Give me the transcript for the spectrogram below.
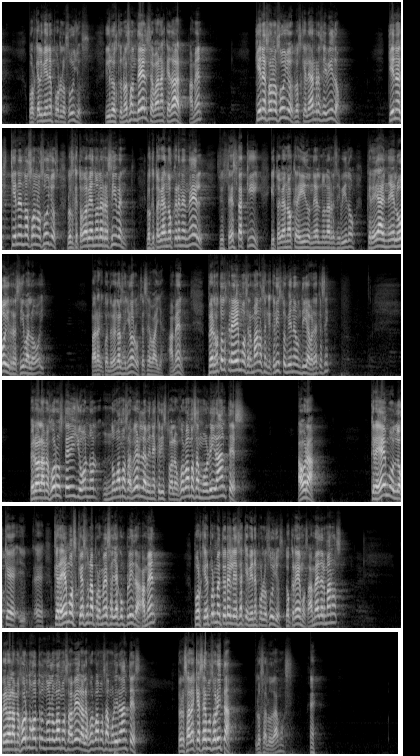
Porque Él viene por los suyos. Y los que no son de Él se van a quedar. Amén. ¿Quiénes son los suyos? Los que le han recibido. ¿Quiénes, ¿Quiénes no son los suyos? Los que todavía no le reciben. Los que todavía no creen en Él. Si usted está aquí y todavía no ha creído en Él, no lo ha recibido, crea en Él hoy, recíbalo hoy. Para que cuando venga el Señor usted se vaya. Amén. Pero nosotros creemos, hermanos, en que Cristo viene un día, ¿verdad que sí? Pero a lo mejor usted y yo no, no vamos a ver la venida de Cristo. A lo mejor vamos a morir antes. Ahora, creemos lo que eh, creemos que es una promesa ya cumplida. Amén. Porque Él prometió a la iglesia que viene por los suyos. Lo creemos. Amén, hermanos. Pero a lo mejor nosotros no lo vamos a ver, a lo mejor vamos a morir antes. Pero ¿sabe qué hacemos ahorita? Lo saludamos.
